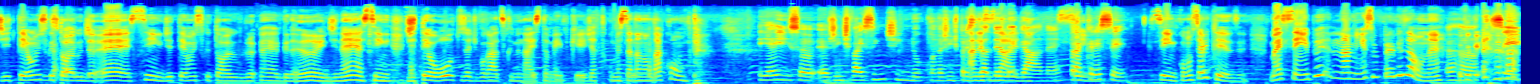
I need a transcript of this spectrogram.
De ter um escritório. Expandir. É, sim, de ter um escritório é, grande, né? Assim, de ter outros advogados criminais também, porque já tô começando a não dar conta. E é isso, a gente vai sentindo quando a gente precisa necessidade. delegar, né? Pra Sim. crescer. Sim, com certeza. Mas sempre na minha supervisão, né? Aham. Porque- Sim.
